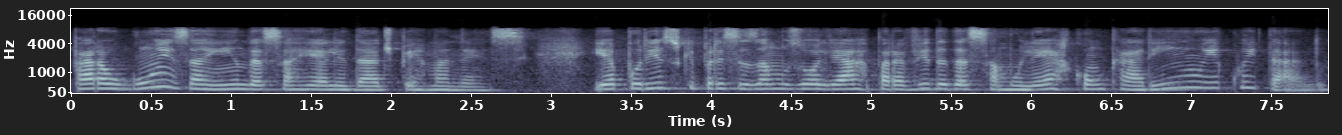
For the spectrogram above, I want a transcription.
Para alguns ainda essa realidade permanece. E é por isso que precisamos olhar para a vida dessa mulher com carinho e cuidado,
